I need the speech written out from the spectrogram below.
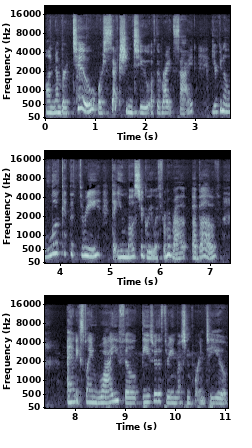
On number two, or section two of the right side, you're going to look at the three that you most agree with from above and explain why you feel these are the three most important to you.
